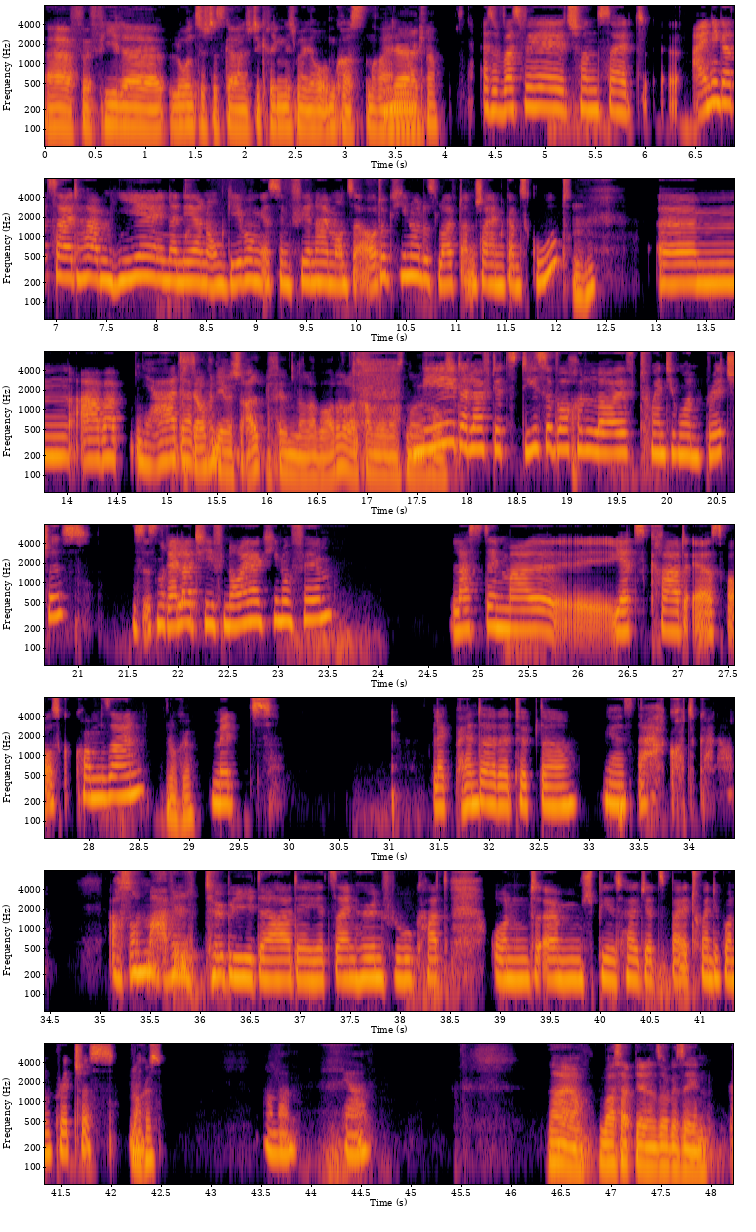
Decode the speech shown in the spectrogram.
äh, für viele lohnt sich das gar nicht. Die kriegen nicht mehr ihre Umkosten rein. Ja, ja, klar. Also was wir jetzt schon seit äh, einiger Zeit haben hier in der näheren Umgebung ist in Viernheim unser Autokino. Das läuft anscheinend ganz gut. Mhm. Ähm, aber ja, Das ist ja da, auch in irgendwelchen alten Filmen dann aber, oder? Oder kam irgendwas Neues nee, raus? da läuft jetzt diese Woche läuft 21 Bridges. Das ist ein relativ neuer Kinofilm. Lass den mal äh, jetzt gerade erst rausgekommen sein. Okay. mit Black Panther, der Typ da, wie heißt, ach Gott, keine Ahnung. Auch so ein Marvel-Typi da, der jetzt seinen Höhenflug hat und ähm, spielt halt jetzt bei 21 Bridges mit. Okay. Aber ja. Naja, was habt ihr denn so gesehen?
